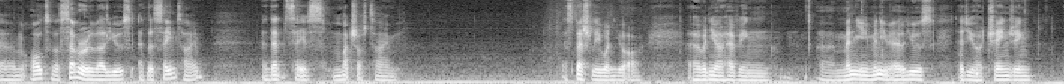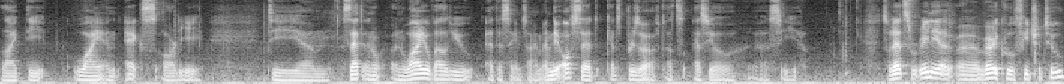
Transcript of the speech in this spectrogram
um, alter several values at the same time and that saves much of time especially when you are uh, when you are having uh, many many values that you are changing like the y and x or the the um, z and, and, y value at the same time and the offset gets preserved as, as you uh, see here. So that's really a, a very cool feature too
